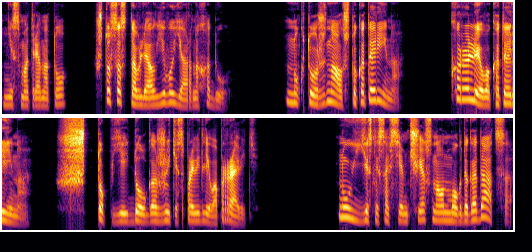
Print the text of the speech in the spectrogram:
несмотря на то, что составлял его Яр на ходу. Но кто ж знал, что Катарина? Королева Катарина! Чтоб ей долго жить и справедливо править! Ну, если совсем честно, он мог догадаться.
